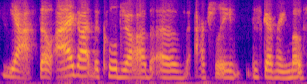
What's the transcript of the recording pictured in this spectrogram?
Yeah, so I got the cool job of actually discovering most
